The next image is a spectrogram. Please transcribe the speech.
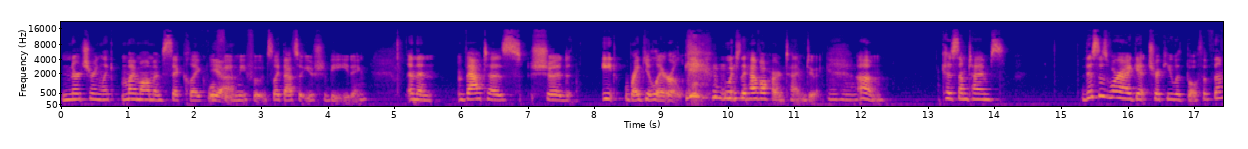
nurturing like my mom i'm sick like will Yeah. feed me foods. Like that's what you should be eating. And then vatas should eat regularly which they have a hard time doing. Um because sometimes this is where i get tricky with both of them.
